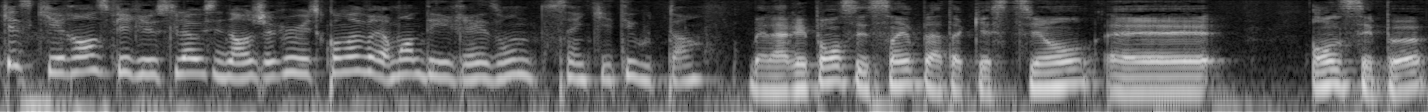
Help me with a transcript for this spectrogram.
qu'est-ce qui rend ce virus-là aussi dangereux? Est-ce qu'on a vraiment des raisons de s'inquiéter autant? Ben, la réponse est simple à ta question. Euh, on ne sait pas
